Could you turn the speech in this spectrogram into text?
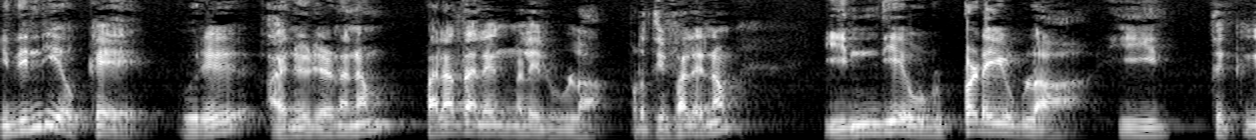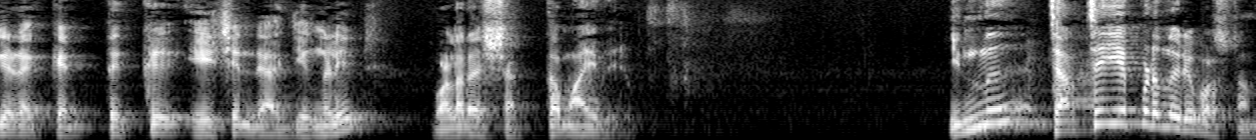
ഇതിന്റെയൊക്കെ ഒരു അനുരണനം പല തലങ്ങളിലുള്ള പ്രതിഫലനം ഇന്ത്യ ഉൾപ്പെടെയുള്ള ഈ തെക്ക് കിഴക്കൻ തെക്ക് ഏഷ്യൻ രാജ്യങ്ങളിൽ വളരെ ശക്തമായി വരും. ഇന്ന് ചർച്ച ചെയ്യപ്പെടുന്ന ഒരു പ്രശ്നം.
